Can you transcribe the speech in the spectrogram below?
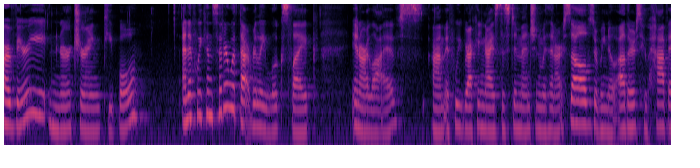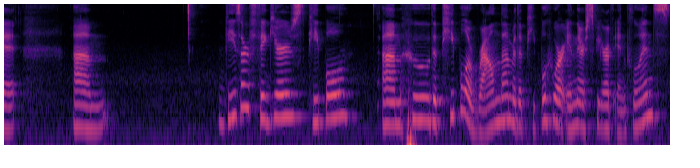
are very nurturing people. And if we consider what that really looks like in our lives, um, if we recognize this dimension within ourselves or we know others who have it, um, these are figures, people um, who the people around them or the people who are in their sphere of influence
